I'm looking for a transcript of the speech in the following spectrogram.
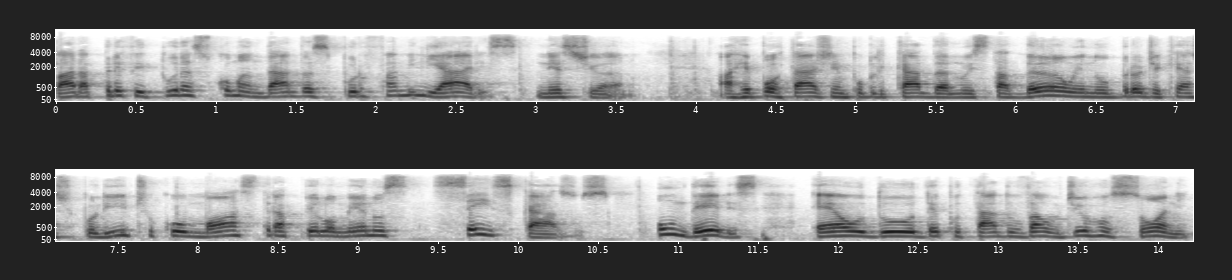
para prefeituras comandadas por familiares neste ano. A reportagem publicada no Estadão e no broadcast político mostra pelo menos seis casos. Um deles é o do deputado Valdir Rossoni,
